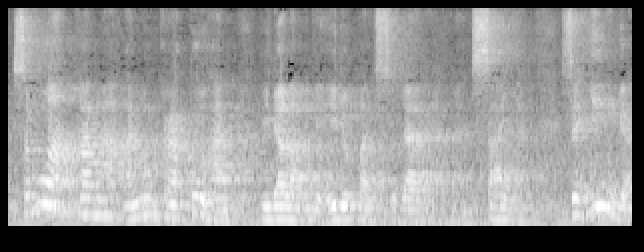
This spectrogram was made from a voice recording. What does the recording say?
semua karena anugerah Tuhan di dalam kehidupan saudara dan saya. Sehingga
